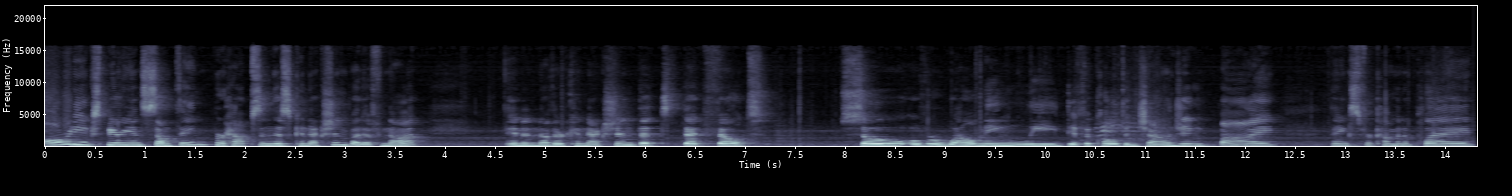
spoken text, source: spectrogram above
already experienced something, perhaps in this connection, but if not, in another connection that that felt so overwhelmingly difficult and challenging. Bye. Thanks for coming to play.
